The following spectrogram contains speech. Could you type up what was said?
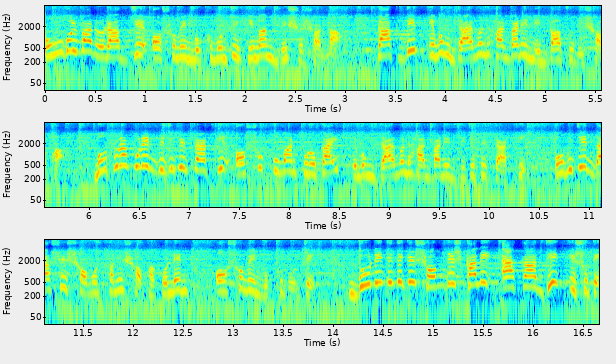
মঙ্গলবারও রাজ্যে অসমের মুখ্যমন্ত্রী হিমন্ত বিশ্ব শর্মা। কাকদ্বীপ এবং ডায়মন্ড হারবারের নির্বাচনী সভা। মথুরাপুরের বিজেপি প্রার্থী অশোক কুমার পুরকাইত এবং ডায়মন্ড হারবারের বিজেপি প্রার্থী অভিজিৎ দাসের সমর্থনে সভা করলেন অসমের মুখ্যমন্ত্রী। দুর্নীতি থেকে সন্দেশখালী একাধিক ইস্যুতে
